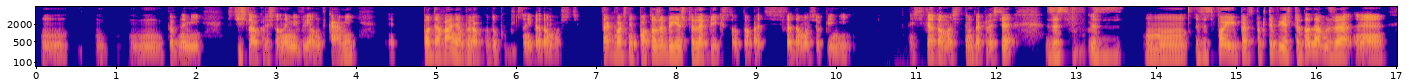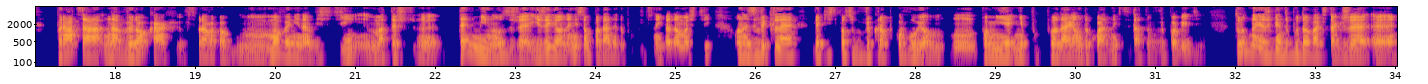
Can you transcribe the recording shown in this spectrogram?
pewnymi ściśle określonymi wyjątkami, podawania wyroku do publicznej wiadomości. Tak właśnie po to, żeby jeszcze lepiej kształtować świadomość opinii, świadomość w tym zakresie. Ze, mm, ze swojej perspektywy jeszcze dodam, że e, praca na wyrokach w sprawach o mowę nienawiści ma też e, ten minus, że jeżeli one nie są podane do publicznej wiadomości, one zwykle w jakiś sposób wykropkowują, mm, pomije, nie podają dokładnych cytatów wypowiedzi. Trudno jest więc budować także e,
